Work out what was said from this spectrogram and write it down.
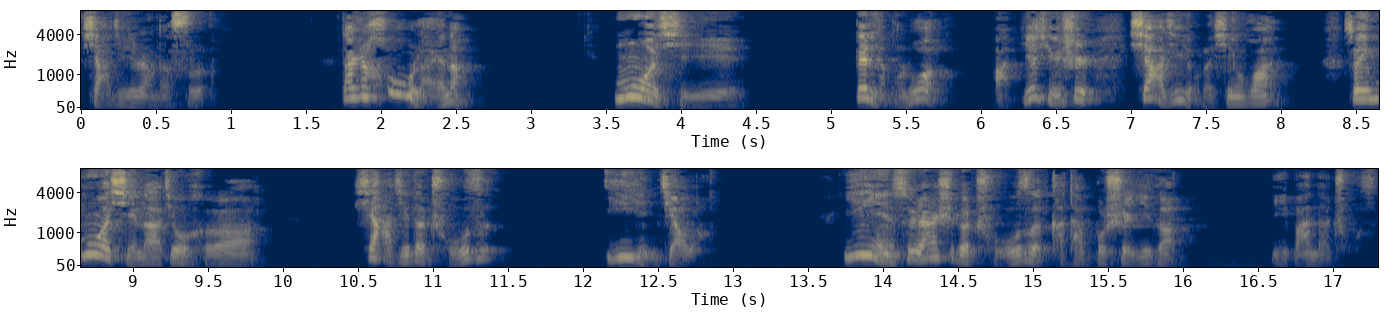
夏桀就让他撕。但是后来呢，莫喜被冷落了啊，也许是夏桀有了新欢，所以莫喜呢就和夏桀的厨子伊尹交往。伊尹虽然是个厨子，可他不是一个一般的厨子。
